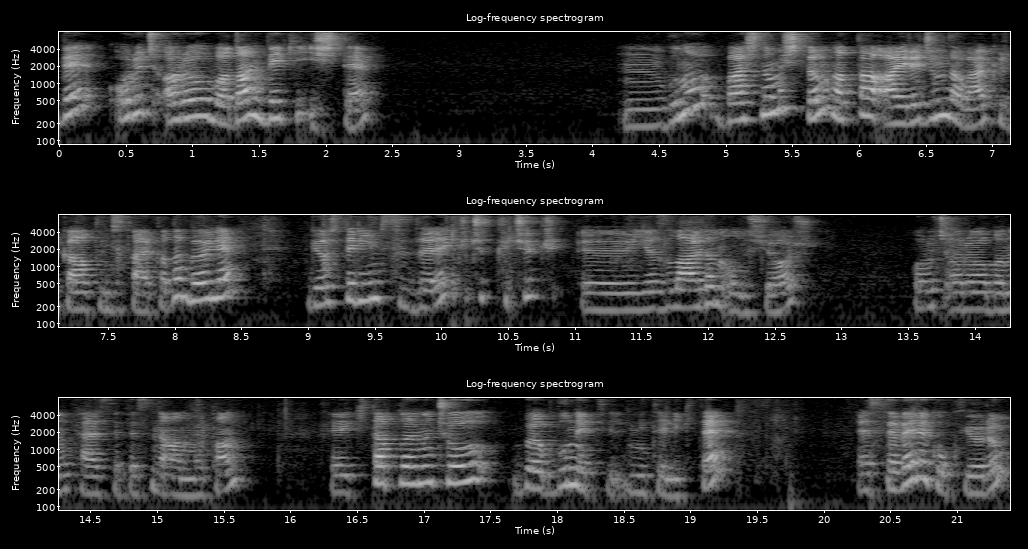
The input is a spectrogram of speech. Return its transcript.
Ve Oruç Araoba'dan De ki işte. Hmm, Bunu başlamıştım. Hatta ayracım da var 46. sayfada. Böyle göstereyim sizlere. Küçük küçük e, yazılardan oluşuyor. Oruç Araoba'nın felsefesini anlatan. E, kitaplarının çoğu bu nitelikte. E, severek okuyorum.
